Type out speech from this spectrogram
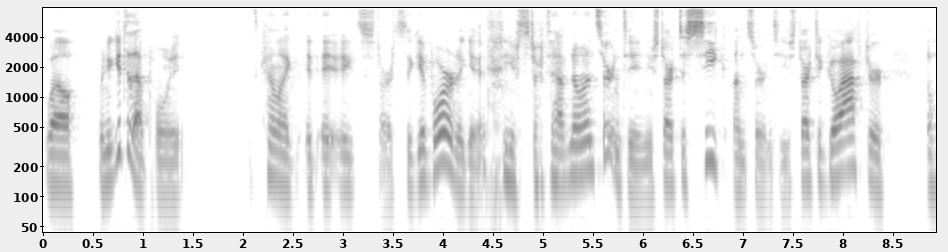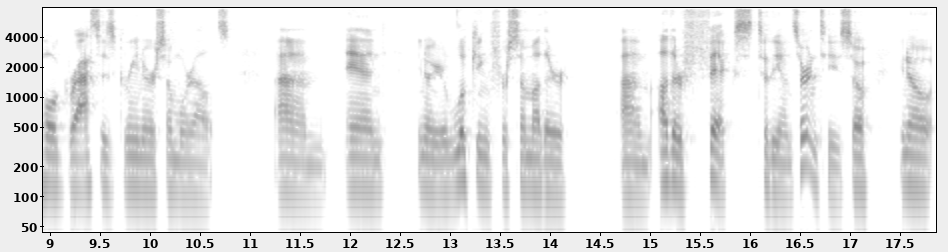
Well, when you get to that point, it's kind of like it, it, it, starts to get bored again. you start to have no uncertainty and you start to seek uncertainty. You start to go after the whole grass is greener somewhere else. Um, and you know you're looking for some other um, other fix to the uncertainty. So you know,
